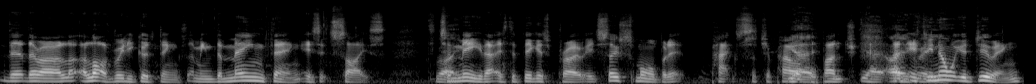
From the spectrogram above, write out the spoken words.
the, there are a lot of really good things. I mean, the main thing is its size. Right. To me, that is the biggest pro. It's so small, but it packs such a powerful yeah. punch. Yeah, I and agree. if you know what you're doing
